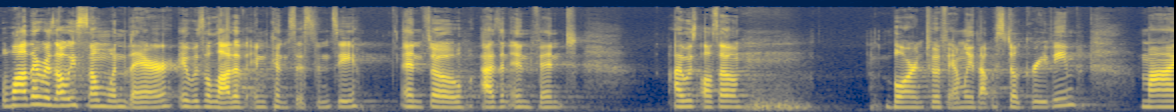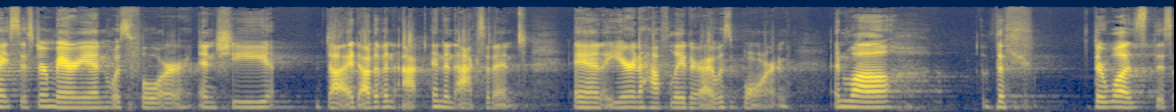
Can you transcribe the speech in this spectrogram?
while there was always someone there it was a lot of inconsistency. And so as an infant i was also born to a family that was still grieving my sister Marion was four, and she died out of an in an accident. And a year and a half later, I was born. And while the, there was this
